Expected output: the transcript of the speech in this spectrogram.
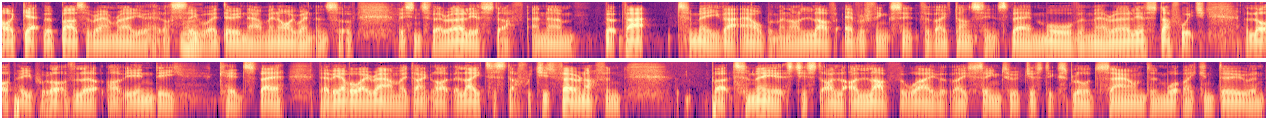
I get the buzz around Radiohead. I see what they're doing now. And then I went and sort of listened to their earlier stuff, and um, but that to me that album, and I love everything since that they've done since there more than their earlier stuff, which a lot of people, a lot of the- like the indie kids, they're they're the other way around. They don't like the later stuff, which is fair enough, and but to me, it's just I, I love the way that they seem to have just explored sound and what they can do, and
